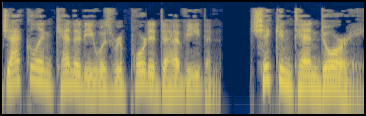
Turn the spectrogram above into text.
Jacqueline Kennedy was reported to have eaten chicken tandoori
